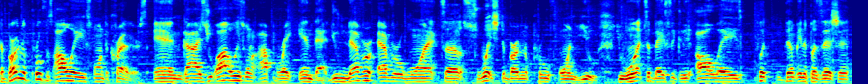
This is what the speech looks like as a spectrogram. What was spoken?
the burden of proof is always on the creditors. And guys, you always want to operate in that. You never ever want to switch the burden of proof on you. You want to basically always put them in a position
